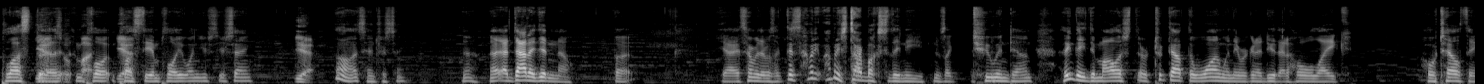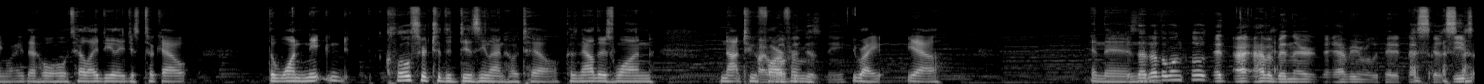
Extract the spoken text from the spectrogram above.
Plus the Yeah, so employee, Yeah. plus the employee one. you- You're saying? Yeah, Oh, that's interesting. Yeah, that, I didn't know, but yeah, I remember there was like this. How many how many Starbucks do they need? It was like two in down. I think they demolished or took out the one when they were going to do that whole like hotel thing, right? That whole hotel idea. They just took out the one ne- closer to the Disneyland hotel because now there's one not too by far from Disney. right. Yeah, and then Is that other one closed? I, I haven't been there. I haven't even really paid I, attention I s- because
